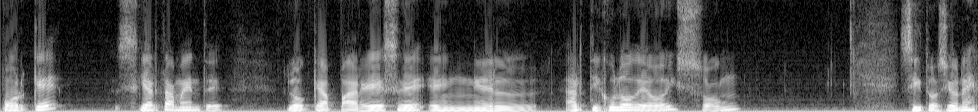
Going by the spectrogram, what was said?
porque ciertamente lo que aparece en el artículo de hoy son situaciones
